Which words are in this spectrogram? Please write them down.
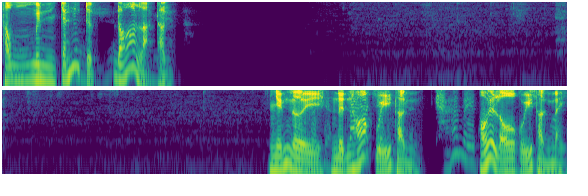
Thông minh chánh trực Đó là thần. Những người nịnh hót quỷ thần. Hối lộ quỷ thần này,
